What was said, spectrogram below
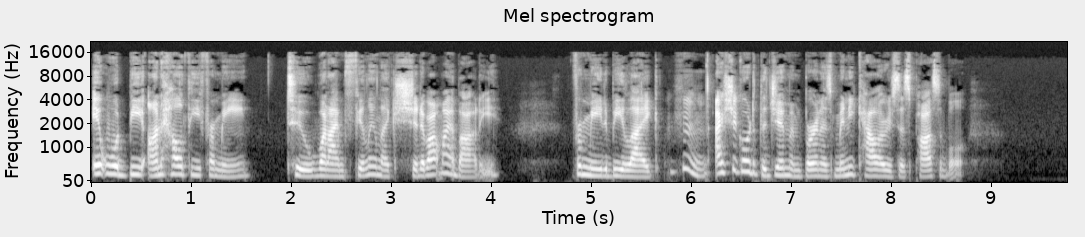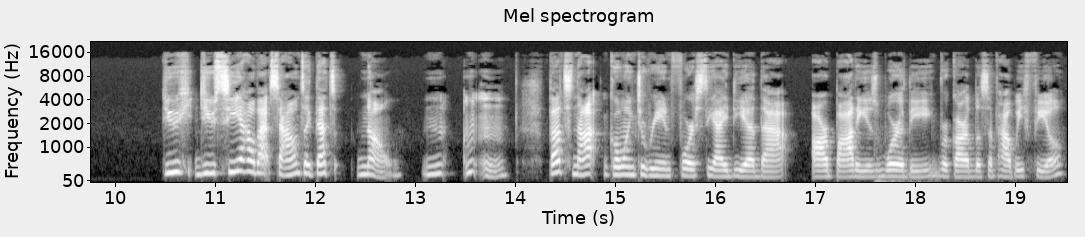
it would be unhealthy for me to when I'm feeling like shit about my body for me to be like, "Hmm, I should go to the gym and burn as many calories as possible." Do you do you see how that sounds? Like that's no. Mm-mm. That's not going to reinforce the idea that our body is worthy regardless of how we feel.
